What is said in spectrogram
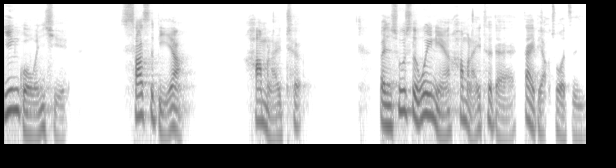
英国文学，莎士比亚，《哈姆莱特》。本书是威廉·哈姆莱特的代表作之一。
